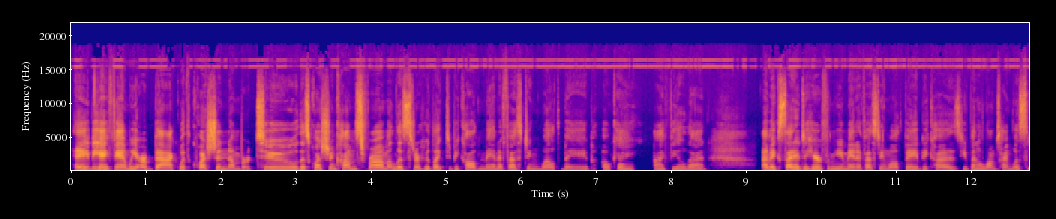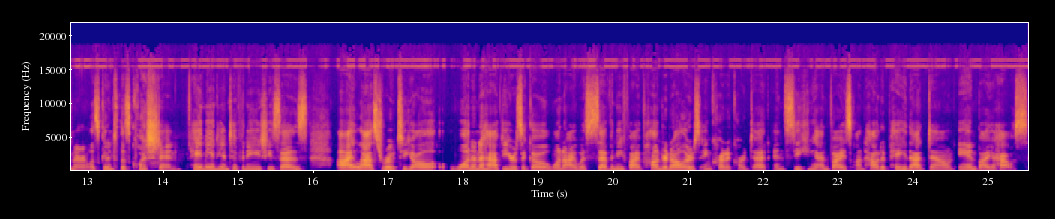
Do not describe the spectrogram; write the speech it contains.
Hey, BA fan, we are back with question number two. This question comes from a listener who'd like to be called Manifesting Wealth Babe. Okay, I feel that. I'm excited to hear from you, Manifesting Wealth Babe, because you've been a long time listener. Let's get into this question. Hey, Mandi and Tiffany, she says, I last wrote to y'all one and a half years ago when I was $7,500 in credit card debt and seeking advice on how to pay that down and buy a house.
